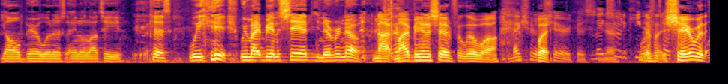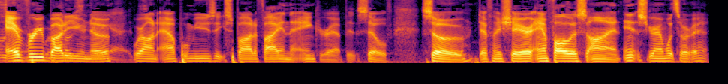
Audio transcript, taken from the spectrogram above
y'all bear with us. Ain't no lie to you, because we we might be in the shed. You never know. not might be in a shed for a little while. Make sure But- to share because Make you know, sure to keep If, share with We're- everybody we're you know. We're on Apple Music, Spotify, and the Anchor app itself. So definitely share and follow us on Instagram. What's our at?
